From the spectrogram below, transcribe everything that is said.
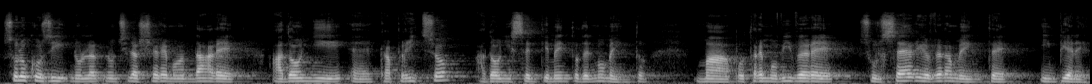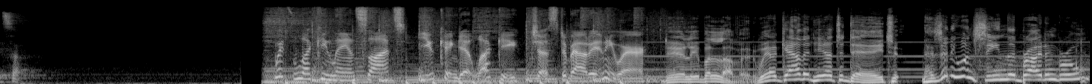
Solo così non, non ci lasceremo andare ad ogni eh, capriccio, ad ogni sentimento del momento, ma potremo vivere sul serio e veramente in pienezza. With lucky landslots, you can get lucky just about anywhere. Dearly beloved, we are gathered here today to. Has anyone seen the bride and groom?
